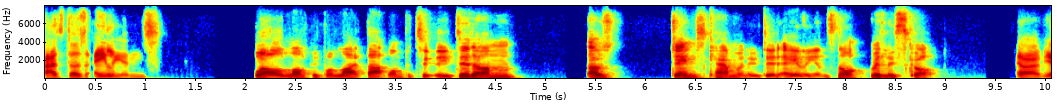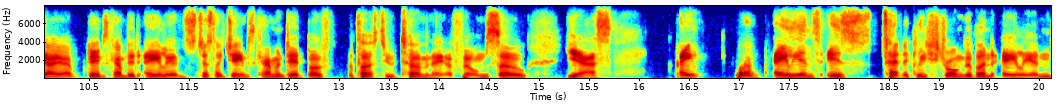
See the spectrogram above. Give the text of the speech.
As does Aliens. Well, a lot of people like that one particularly. Did um, that was James Cameron who did Aliens, not Ridley Scott. Uh, yeah, yeah. James Cameron did Aliens, just like James Cameron did both the first two Terminator films. So, yes, A- Aliens is technically stronger than Alien,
